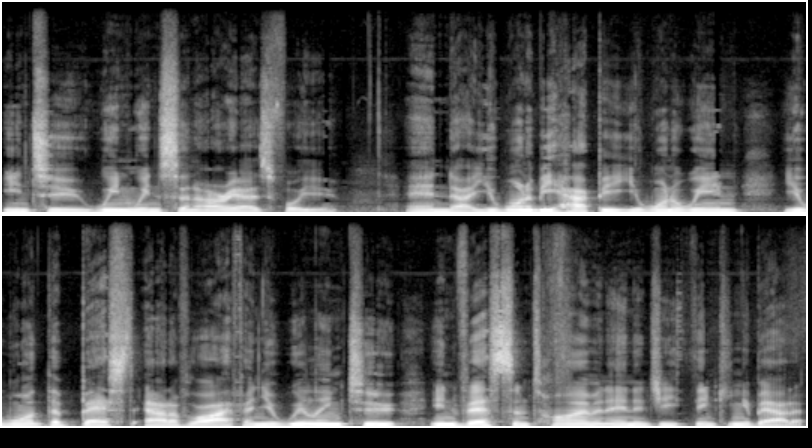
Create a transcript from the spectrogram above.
into win win scenarios for you. And uh, you want to be happy, you want to win, you want the best out of life, and you're willing to invest some time and energy thinking about it.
